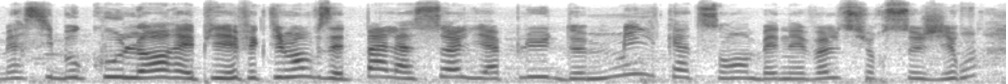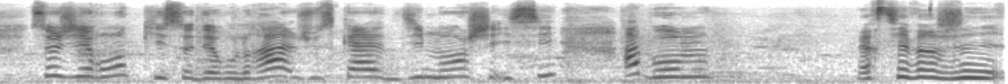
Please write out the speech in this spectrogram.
Merci beaucoup Laure. Et puis effectivement, vous n'êtes pas la seule. Il y a plus de 1400 bénévoles sur ce giron. Ce giron qui se déroulera jusqu'à dimanche ici à Baume. Merci Virginie.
